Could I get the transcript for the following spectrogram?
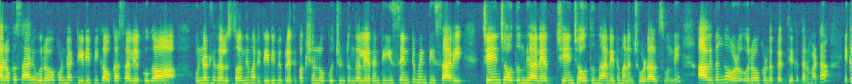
మరో మరొకసారి ఉరవకుండా టీడీపీకి అవకాశాలు ఎక్కువగా ఉన్నట్లు తెలుస్తోంది. మరి టీడీపీ ప్రతిపక్షంలో కూర్చుంటుందో లేదంటే ఈ సెంటిమెంట్ ఈసారి చేంజ్ అవుతుంది అనే చేంజ్ అవుతుందా అనేది మనం చూడాల్సి ఉంది. ఆ విధంగా ఉర- ఉరవకొండ ప్రత్యేకత అనమాట ఇక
